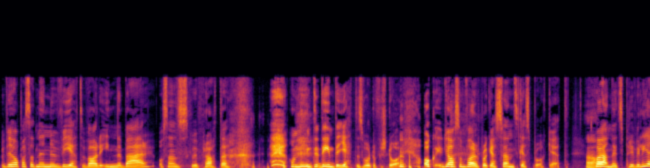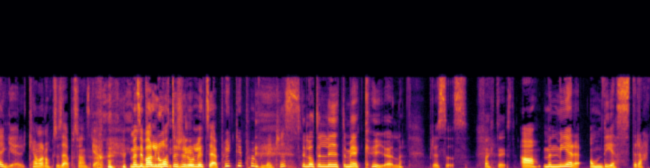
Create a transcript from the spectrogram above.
vi hoppas att ni nu vet vad det innebär och sen ska vi prata om det inte det är inte jättesvårt att förstå. Och jag som förespråkar svenska språket, Ja. skönhetsprivilegier kan man också säga på svenska. Men det bara låter så roligt att säga pretty privileges. Det låter lite mer kul Precis. faktiskt. Ja, men mer om det strax.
